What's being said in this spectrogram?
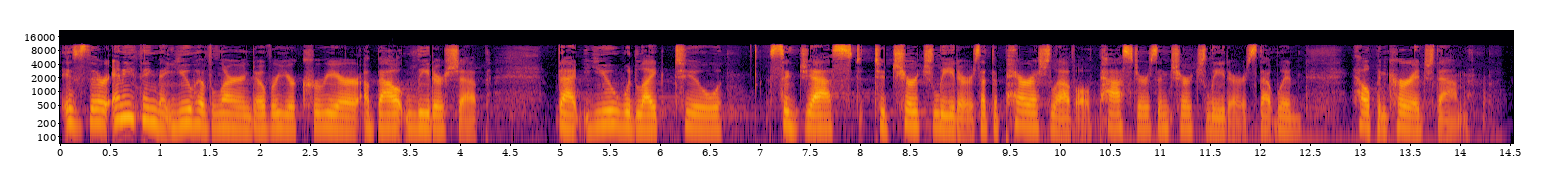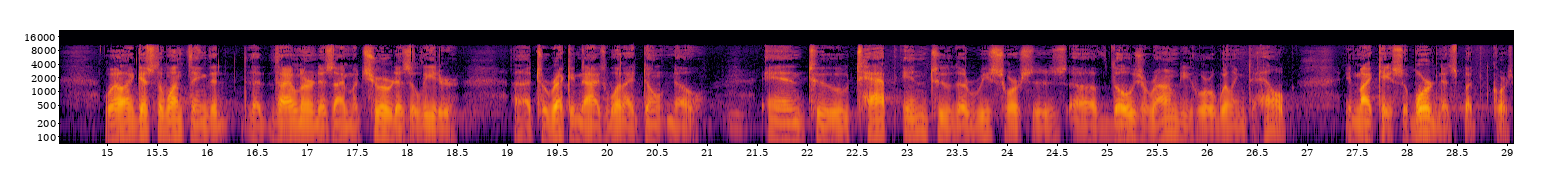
is there anything that you have learned over your career about leadership that you would like to suggest to church leaders at the parish level, pastors and church leaders, that would help encourage them? Well, I guess the one thing that, that, that I learned as I matured as a leader uh, to recognize what I don't know and to tap into the resources of those around me who are willing to help. In my case, subordinates, but of course,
